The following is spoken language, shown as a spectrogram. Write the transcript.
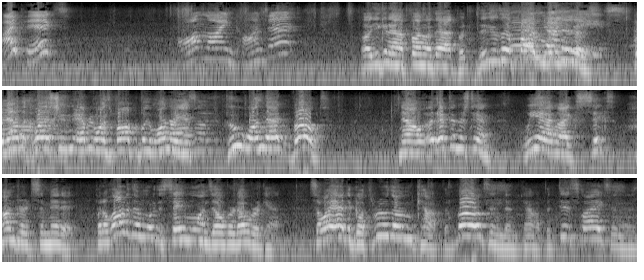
I picked online content. Well, you can have fun with that, but these are the five I'm none going of to use. But now the question everyone's probably wondering is, who won that vote? Now you have to understand, we had like 600 submitted, but a lot of them were the same ones over and over again. So I had to go through them, count up the votes, and then count up the dislikes, and then,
